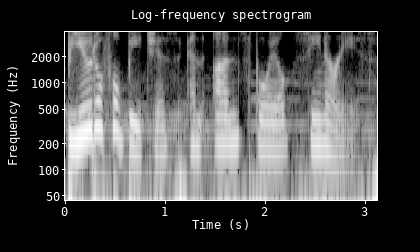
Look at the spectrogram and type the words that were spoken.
beautiful beaches and unspoiled sceneries.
